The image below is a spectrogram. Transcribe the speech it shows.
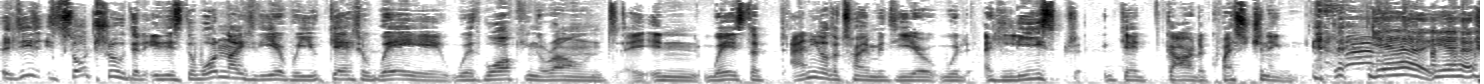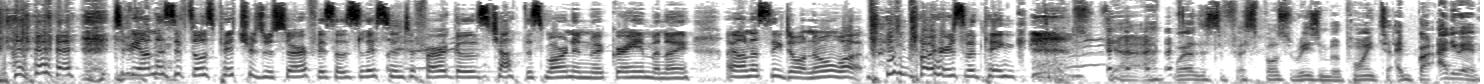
It is. It's so true that it is the one night of the year where you get away with walking around in ways that any other time of the year would at least get Garda questioning. Yeah, yeah. to be honest, if those pictures were surfaced, I was listening to Fergal's chat this morning with Graham and I, I honestly don't know what employers would think. yeah. Well, that's I suppose a reasonable point. Uh, But anyway,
